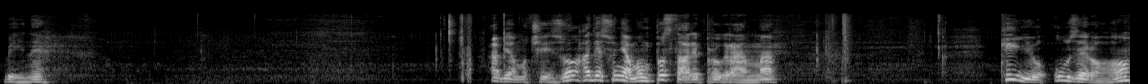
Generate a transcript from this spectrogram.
Bene. Abbiamo acceso. Adesso andiamo a impostare il programma. Che io userò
